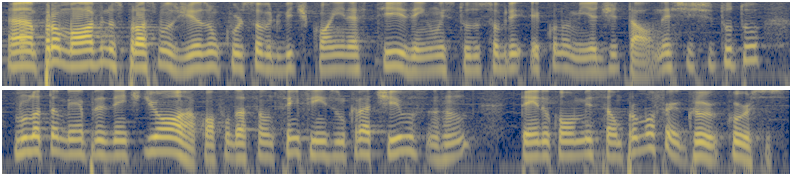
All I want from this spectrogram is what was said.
uh, promove nos próximos dias um curso sobre Bitcoin e NFTs em um estudo sobre economia digital. Neste instituto, Lula também é presidente de honra, com a fundação de sem fins lucrativos, uhum, tendo como missão promover cursos.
